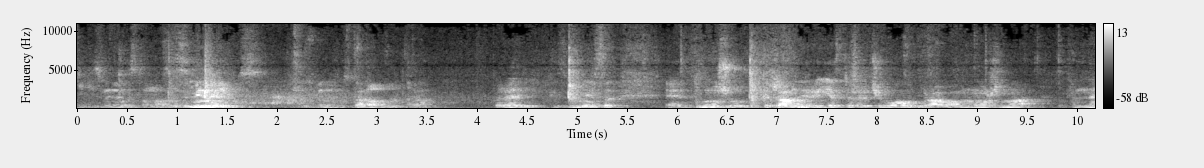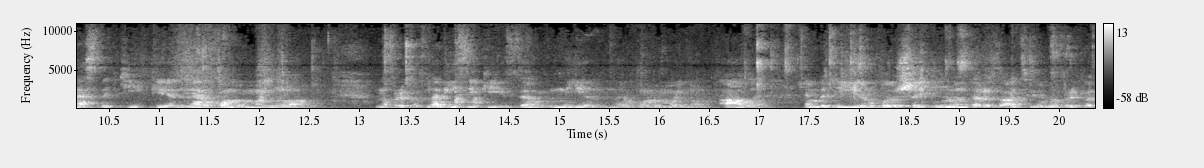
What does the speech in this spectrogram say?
тільки змінилась там назва. Змінилось. Змінилось? Так, так. Перелік змінився, е, тому що в державний реєстр речового права можна внести тільки нерухоме майно. Наприклад, навіс, який це не є нерухомим майном, але МБТІ, робивши інвентаризацію, наприклад,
